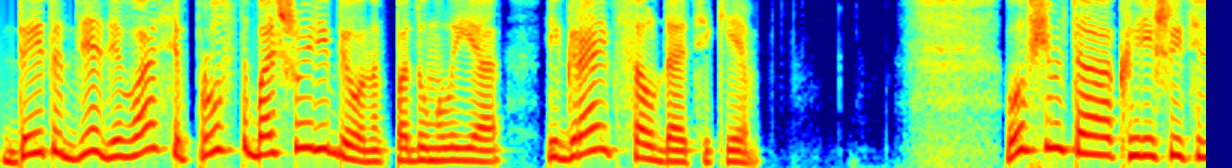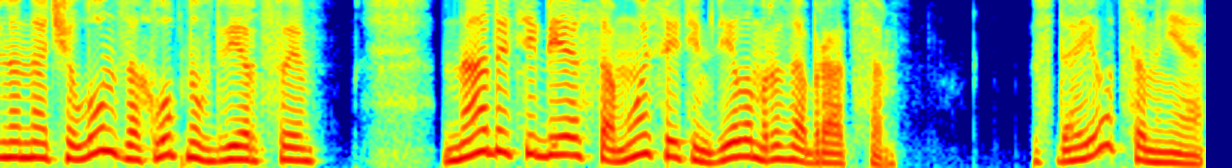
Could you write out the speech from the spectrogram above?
«Да этот дядя Вася просто большой ребенок», — подумала я, — «играет в солдатики». «В общем так», — решительно начал он, захлопнув дверцы. «Надо тебе самой с этим делом разобраться». «Сдается мне,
